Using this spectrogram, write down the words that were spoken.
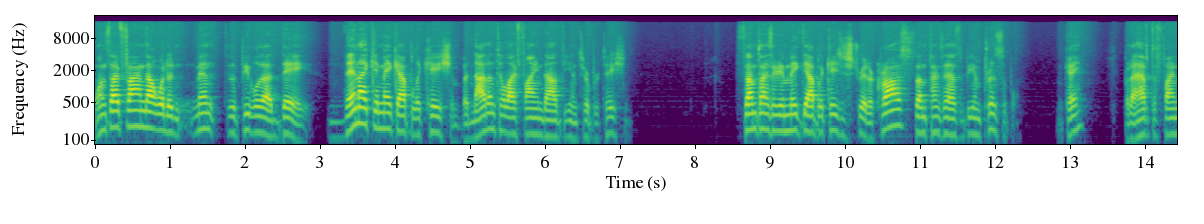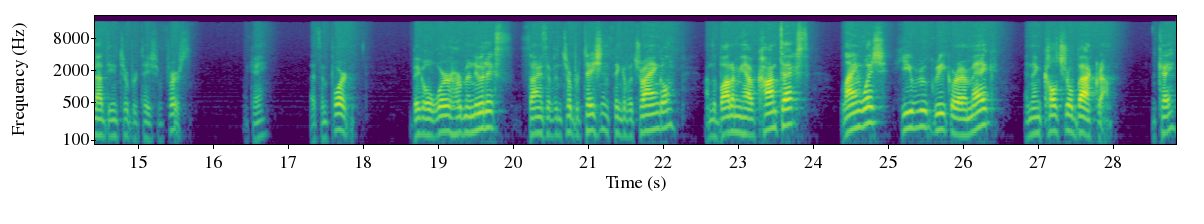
Once I find out what it meant to the people that day, then I can make application, but not until I find out the interpretation. Sometimes I can make the application straight across, sometimes it has to be in principle. Okay? But I have to find out the interpretation first. Okay? That's important. Big old word hermeneutics, science of interpretation. Think of a triangle. On the bottom, you have context, language, Hebrew, Greek, or Aramaic, and then cultural background. Okay?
